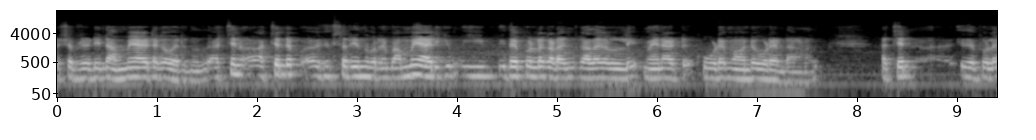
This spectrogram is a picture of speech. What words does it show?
ഋഷഭ് ഷെട്ടിന്റെ അമ്മയായിട്ടൊക്കെ വരുന്നത്. അച്ഛൻ അച്ഛന്റെ ഹിസ്റ്ററി എന്ന് പറയുമ്പോൾ അമ്മയായിരിക്കും ഈ ഇതേപോലുള്ള കട കഥകളിൽ മെയിനായിട്ട് കൂടെ മോന്റെ കൂടെ ഉണ്ടാകുന്നത്. അച്ഛൻ ഇതേപോലെ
